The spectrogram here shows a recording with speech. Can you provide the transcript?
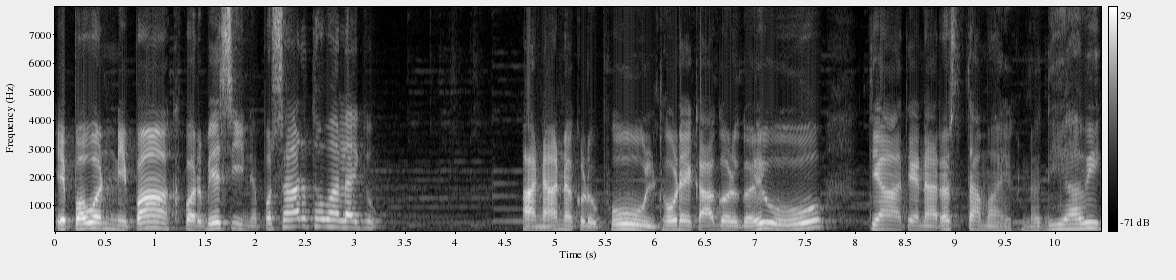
એ પવનની પાંખ પર બેસીને પસાર થવા લાગ્યું. આ નાનકડું ફૂલ થોડેક આગળ ગયું, ત્યાં તેના રસ્તામાં એક નદી આવી.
